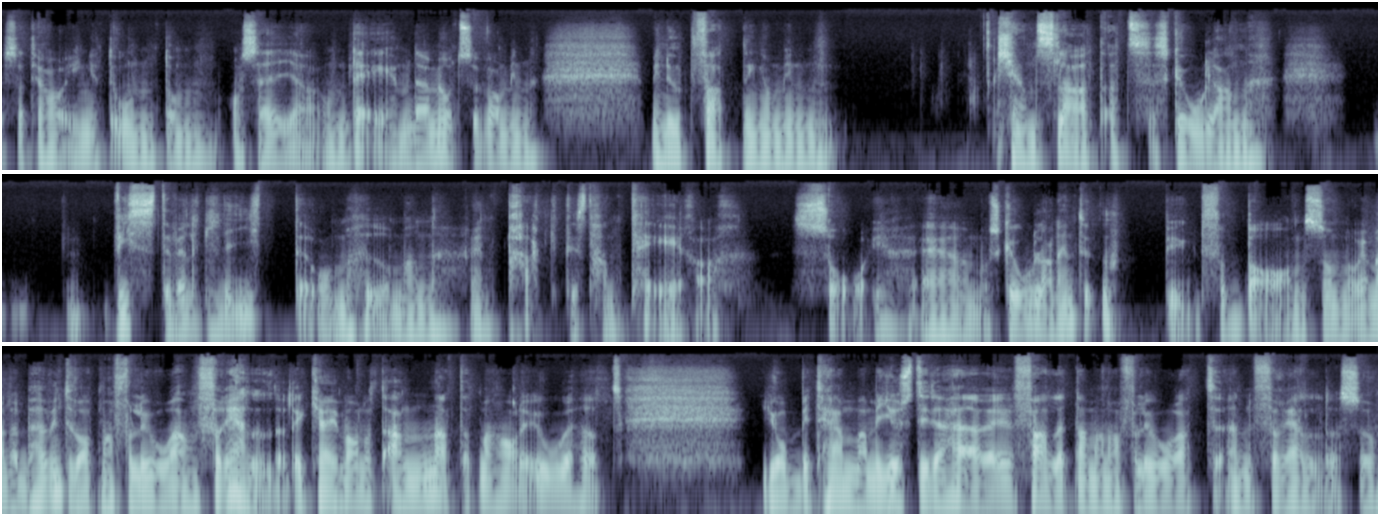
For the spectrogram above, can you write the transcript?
så att jag har inget ont om att säga om det. Men däremot så var min, min uppfattning och min känsla att, att skolan visste väldigt lite lite om hur man rent praktiskt hanterar sorg. Ehm, och skolan är inte uppbyggd för barn som, och jag menar, det behöver inte vara att man förlorar en förälder. Det kan ju vara något annat, att man har det oerhört jobbigt hemma. Men just i det här eh, fallet när man har förlorat en förälder så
